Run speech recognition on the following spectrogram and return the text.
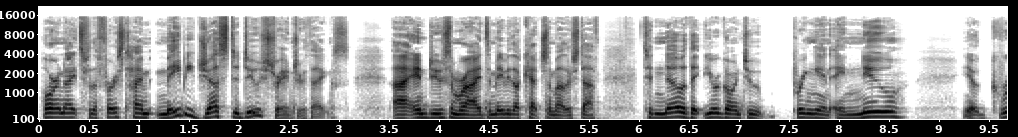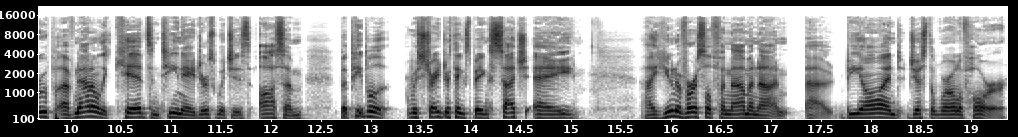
Horror Nights for the first time, maybe just to do Stranger Things uh, and do some rides, and maybe they'll catch some other stuff. To know that you're going to bring in a new you know, group of not only kids and teenagers, which is awesome, but people with Stranger Things being such a, a universal phenomenon uh, beyond just the world of horror.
